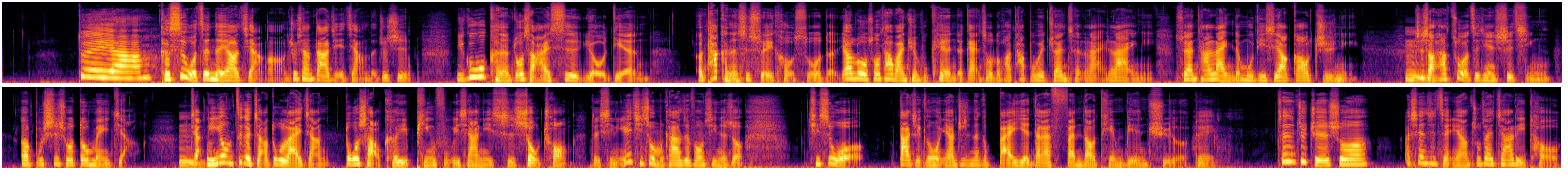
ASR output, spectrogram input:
对呀、啊，可是我真的要讲啊，就像大姐讲的，就是你姑姑可能多少还是有点，呃，她可能是随口说的。要如果说她完全不 care 你的感受的话，她不会专程来赖你。虽然她赖你的目的是要告知你，至少她做了这件事情，而不是说都没讲。讲你用这个角度来讲，多少可以平复一下你是受创的心理。因为其实我们看到这封信的时候，其实我大姐跟我一样，就是那个白眼大概翻到天边去了。对，真的就觉得说，啊，现在是怎样？住在家里头，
